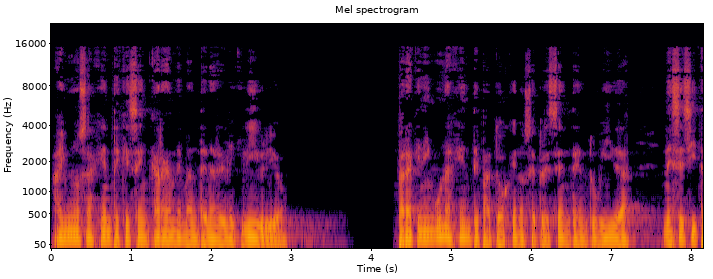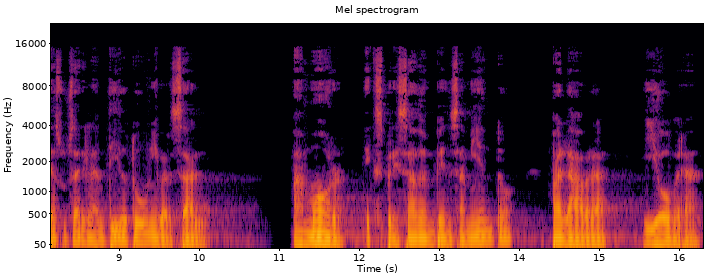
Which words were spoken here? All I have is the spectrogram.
Hay unos agentes que se encargan de mantener el equilibrio. Para que ningún agente patógeno se presente en tu vida, necesitas usar el antídoto universal. Amor expresado en pensamiento, palabra y obra.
